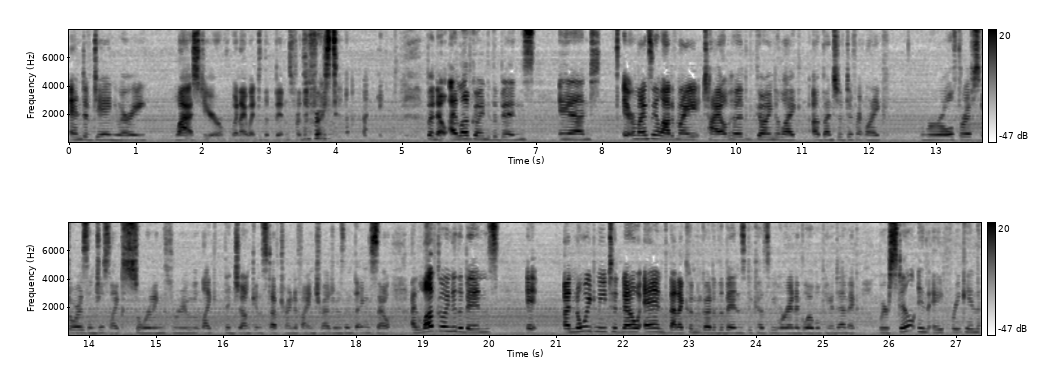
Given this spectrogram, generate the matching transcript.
end of January last year when I went to the bins for the first time. but no, I love going to the bins and it reminds me a lot of my childhood going to like a bunch of different like rural thrift stores and just like sorting through like the junk and stuff trying to find treasures and things. So I love going to the bins. It annoyed me to no end that I couldn't go to the bins because we were in a global pandemic. We're still in a freaking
